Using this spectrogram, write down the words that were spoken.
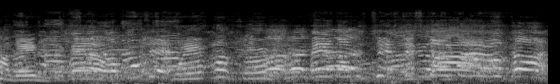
Come on, Dave. Hand up. Square up, sir. Hand up his chest. Let's go. Fire on Todd.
